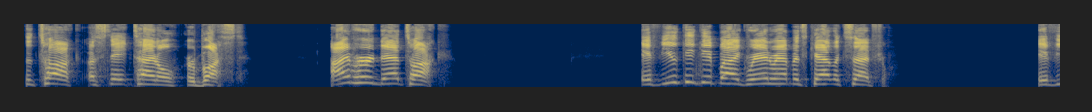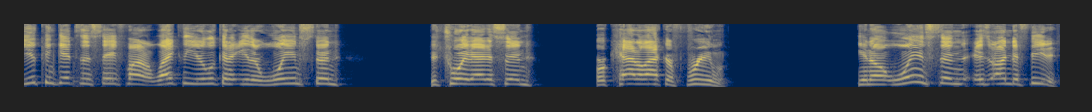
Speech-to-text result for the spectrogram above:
the talk a state title or bust. I've heard that talk if you can get by Grand Rapids Catholic Central, if you can get to the state final, likely you're looking at either Williamston, Detroit Edison, or Cadillac or Freeland. You know, Williamston is undefeated.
